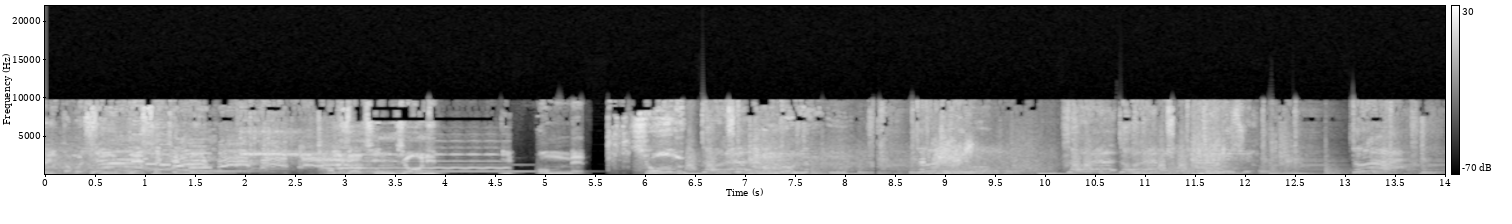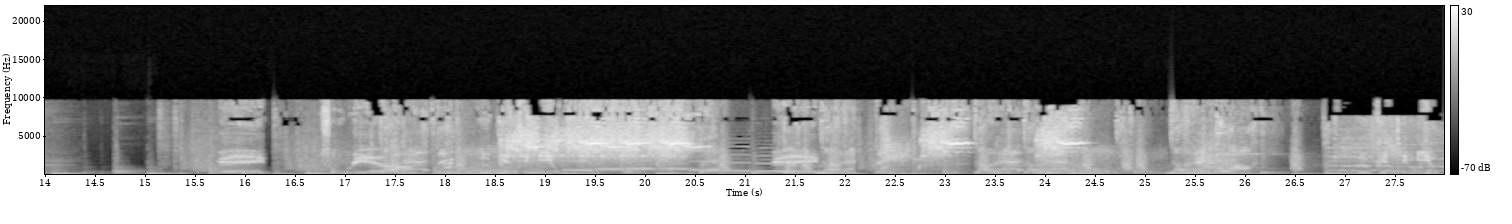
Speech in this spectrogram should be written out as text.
の侍魂見せてみよいざ尋常に一本目。勝負！えー、そりゃ受けてみよえー、受けてみよ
